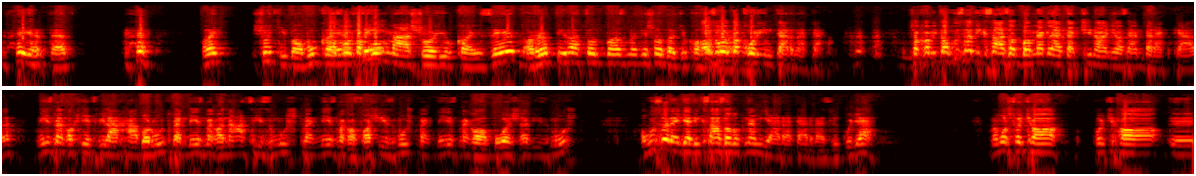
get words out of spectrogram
érted? Hogy sutyiba a munkahelyet, fénymásoljuk a izét, a röpiratot az meg, és odaadjuk a Az volt a hazába. kor internete. Csak amit a 20. században meg lehetett csinálni az emberekkel, nézd meg a két világháborút, meg nézd meg a nácizmust, meg nézd meg a fasizmust, meg nézd meg a bolsevizmust. A 21. századot nem ilyenre tervezzük, ugye? Na most, hogyha, hogyha ö,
